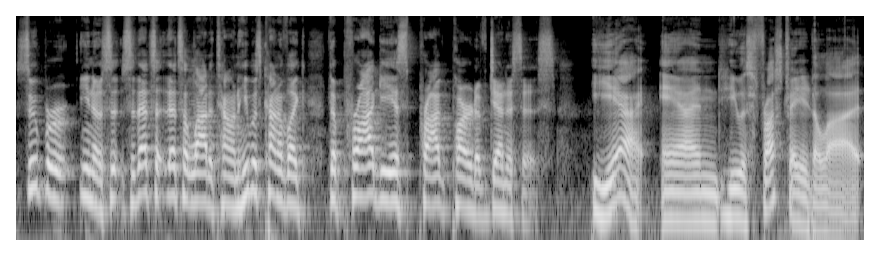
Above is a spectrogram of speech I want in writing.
super, you know, so, so that's a, that's a lot of talent. He was kind of like the proggiest prog part of Genesis. Yeah, and he was frustrated a lot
